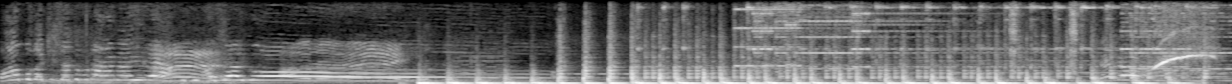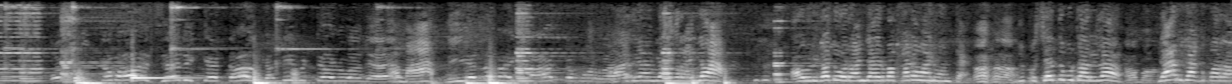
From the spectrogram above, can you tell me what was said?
பாம்பு கட்சி செத்து விட்டாராமே ஐயோ அவருக்காட்டு ஒரு அஞ்சாயிரம் ரூபாய் கடன் வாங்கி வந்துட்டேன். இப்ப செத்து விட்டாருல யாரு கேட்க போறா?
